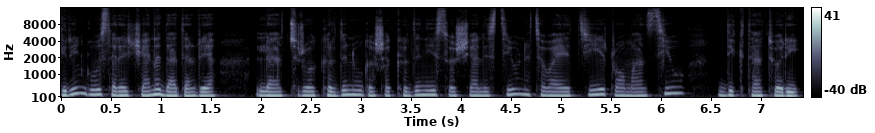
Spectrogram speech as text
گرینگ و سەرەکیانە دادەنرێ لە چرۆکردن و گەشەکردنی سۆشیالیستی و نەتەوایەتی ڕۆمانسی و دیکتاتۆری،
